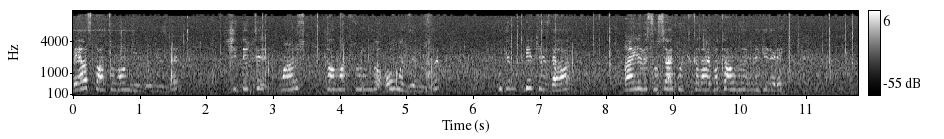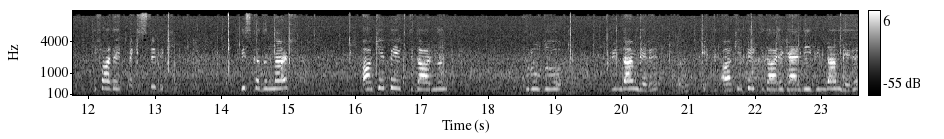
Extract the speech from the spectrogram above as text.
beyaz pantolon giydiğimizde şiddete maruz kalmak zorunda olmadığımızı bugün bir kez daha Aile ve Sosyal Politikalar Bakanlığı önüne gelerek ifade etmek istedik. Biz kadınlar AKP iktidarının kurulduğu günden beri, AKP iktidara geldiği günden beri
